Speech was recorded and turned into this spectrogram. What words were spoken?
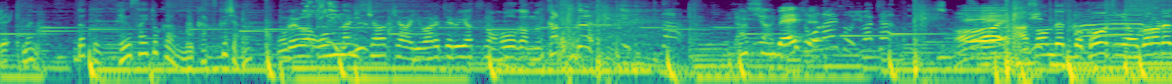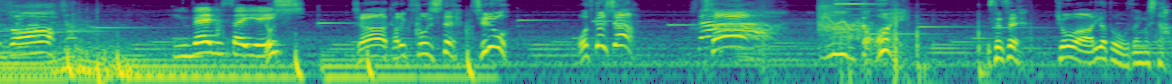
え何？だって天才とかムカつくじゃん？俺は女にキャーキャー言われてるやつの方がムカつくいぞ岩ちゃん。おい遊んでっとコーチに怒られっぞ。Inveja isso aí, よ?しじゃあ軽く掃除して終了お疲れっした。したおい先生今日はありがとうございました。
